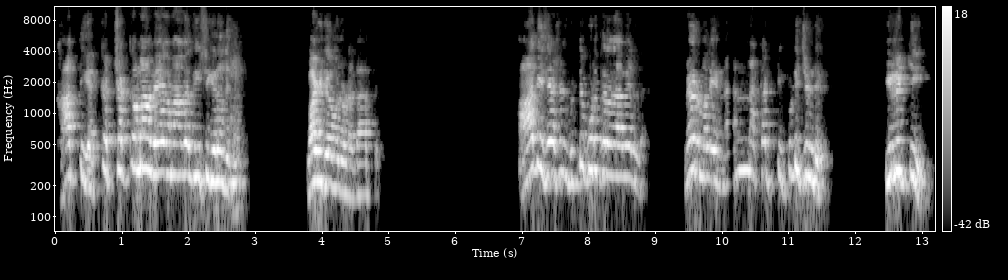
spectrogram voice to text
காத்து எக்கச்சக்கமா வேகமாக வீசுகிறது. வாயுதேவனோட காத்து. ஆதிசேஷன் விட்டு கொடுக்கிறதாவே இல்லை. மேருமலையை நன்னா கட்டி பிடிச்சுண்டு இறுக்கி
